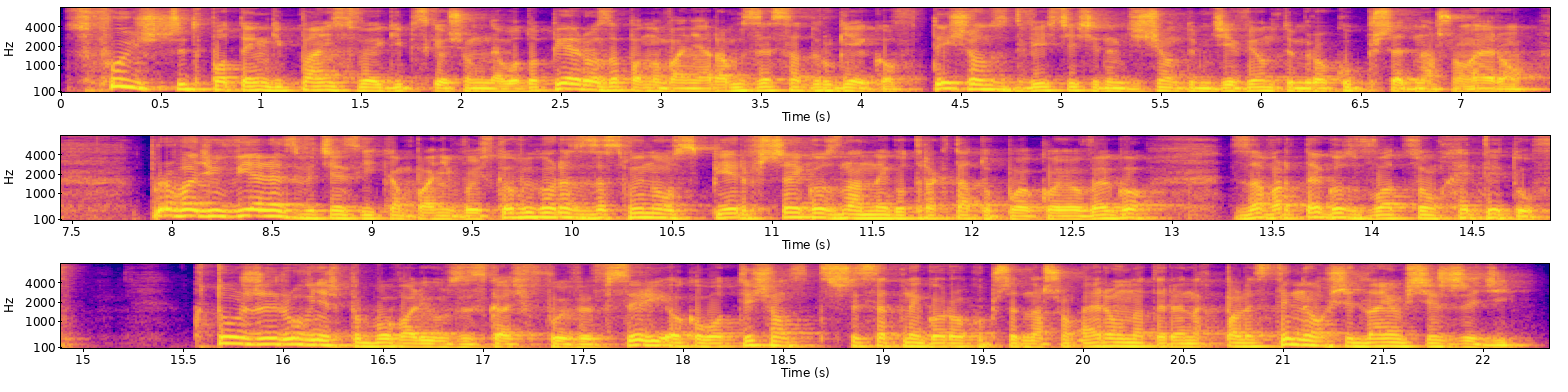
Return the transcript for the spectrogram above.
Swój szczyt potęgi państwo egipskie osiągnęło dopiero za panowania Ramzesa II w 1279 roku przed naszą erą. Prowadził wiele zwycięskich kampanii wojskowych oraz zasłynął z pierwszego znanego traktatu pokojowego zawartego z władcą Hetytów, którzy również próbowali uzyskać wpływy w Syrii około 1300 roku przed naszą erą na terenach Palestyny osiedlają się Żydzi.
